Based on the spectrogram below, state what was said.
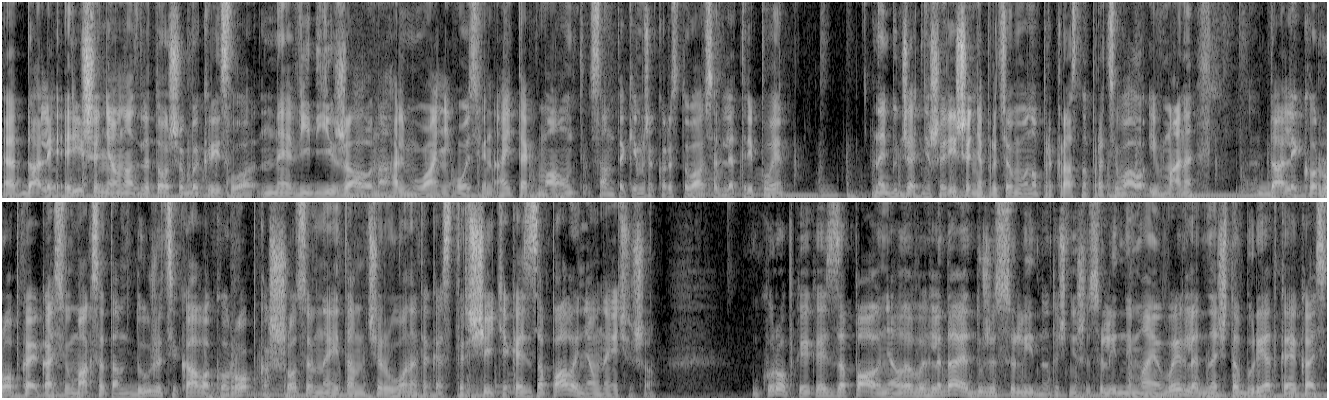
Е, Далі, рішення у нас для того, щоб крісло не від'їжджало на гальмуванні. Ось він iTech Mount, сам таким же користувався для тріпли. Найбюджетніше рішення, при цьому воно прекрасно працювало і в мене. Далі коробка, якась у Макса там дуже цікава коробка. Що це в неї там червоне таке стерчить? Якесь запалення в неї чи що? У коробки якесь запалення, але виглядає дуже солідно. Точніше, солідний має вигляд. Значить, табуретка якась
